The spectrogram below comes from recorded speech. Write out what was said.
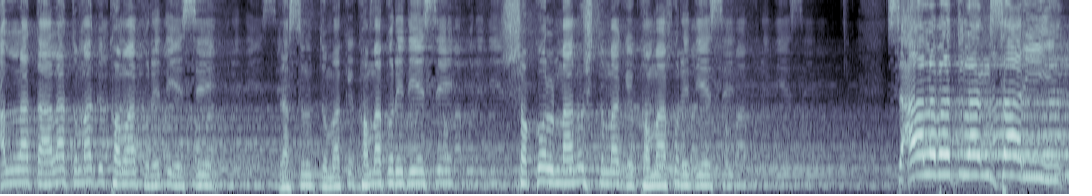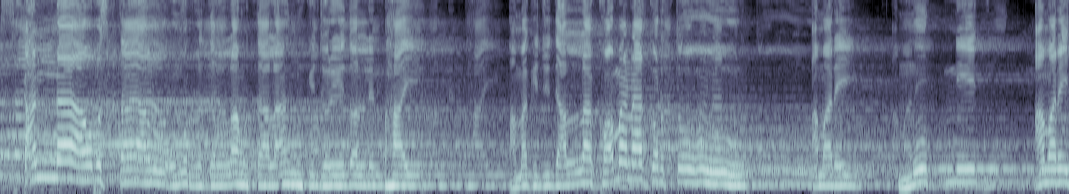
আল্লাহ তাআলা তোমাকে ক্ষমা করে দিয়েছে। রাসূল তোমাকে ক্ষমা করে দিয়েছে। সকল মানুষ তোমাকে ক্ষমা করে দিয়েছে। আনসারি কান্না অবস্থায় ওমর তাআলা আনহুকে জড়িয়ে ধরলেন, ভাই, আমাকে যদি আল্লাহ ক্ষমা না করত, আমার এই মুখ নিয়ে, আমার এই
